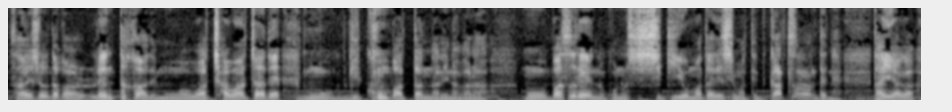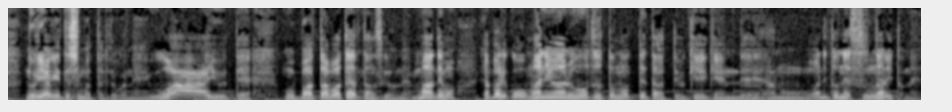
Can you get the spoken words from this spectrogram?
最初だからレンタカーでもうわちゃわちゃでもうぎっこんばったになりながらもうバスレーンのこの敷居をまたいでしまってガツンってねタイヤが乗り上げてしまったりとかねうわー言うてもうバタバタやったんですけどねまあでもやっぱりこうマニュアルをずっと乗ってたっていう経験であの割とね、すんなりとね、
